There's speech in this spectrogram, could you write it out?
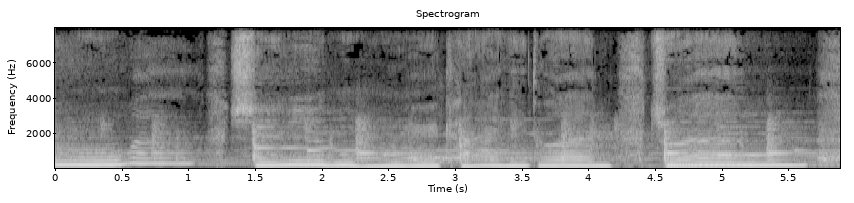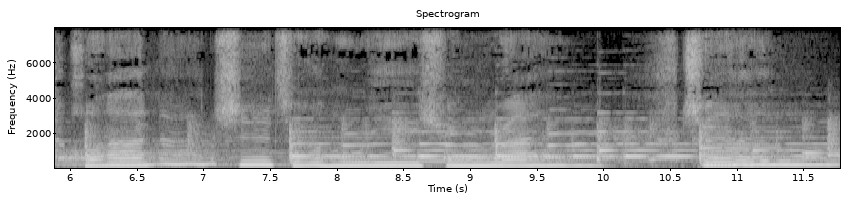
初闻是物语开端，转花阑是旧衣裙软，尘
